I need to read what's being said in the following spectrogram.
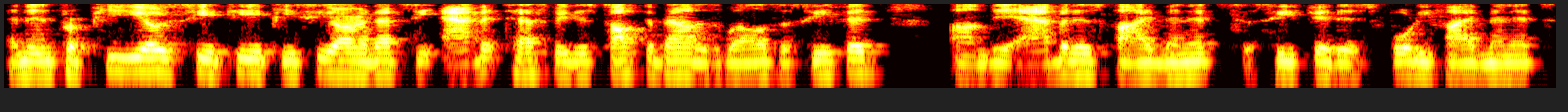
And then for POCT, PCR, that's the Abbott test we just talked about, as well as the Cepheid. Um, the Abbott is five minutes, the Cepheid is 45 minutes,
